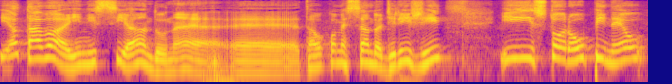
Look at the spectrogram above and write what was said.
E eu estava iniciando, né? Estava é, começando a dirigir e estourou o pneu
